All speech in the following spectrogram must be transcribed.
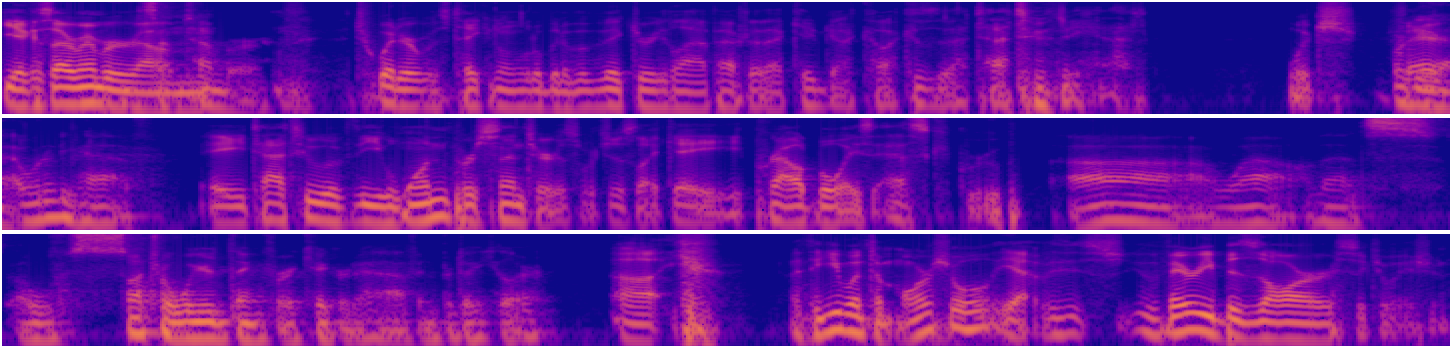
Yeah, because I remember um, September. Twitter was taking a little bit of a victory lap after that kid got cut because of that tattoo that he had. Which What did, he fair. ha- what did he have? a tattoo of the one percenters, which is like a Proud Boys esque group. Ah, wow. That's a, such a weird thing for a kicker to have in particular. Uh, I think he went to Marshall. Yeah, it's a very bizarre situation.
